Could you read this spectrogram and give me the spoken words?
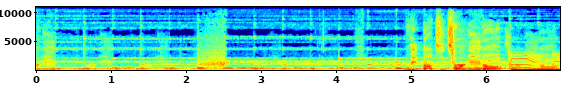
We about to turn it on.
